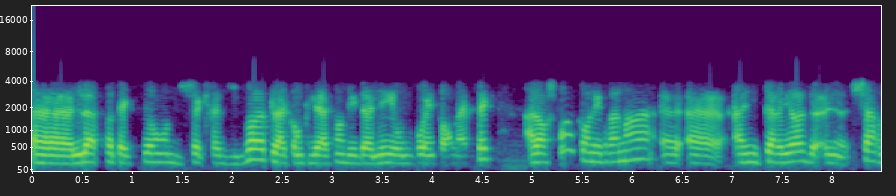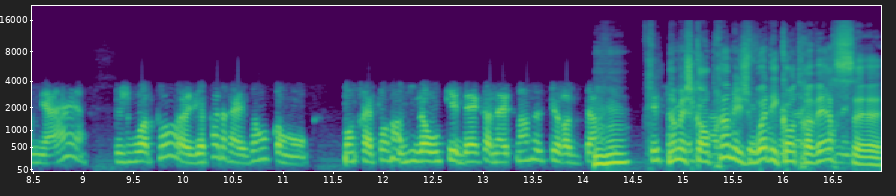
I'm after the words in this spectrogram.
euh, la protection du secret du vote, la compilation des données au niveau informatique. Alors, je pense qu'on est vraiment euh, euh, à une période charnière. Je vois pas, il n'y a pas de raison qu'on on ne serait pas rendu là au Québec, honnêtement, M. Robitaille. Mhm. Non, mais je comprends, mais je vois des controverses. Euh,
